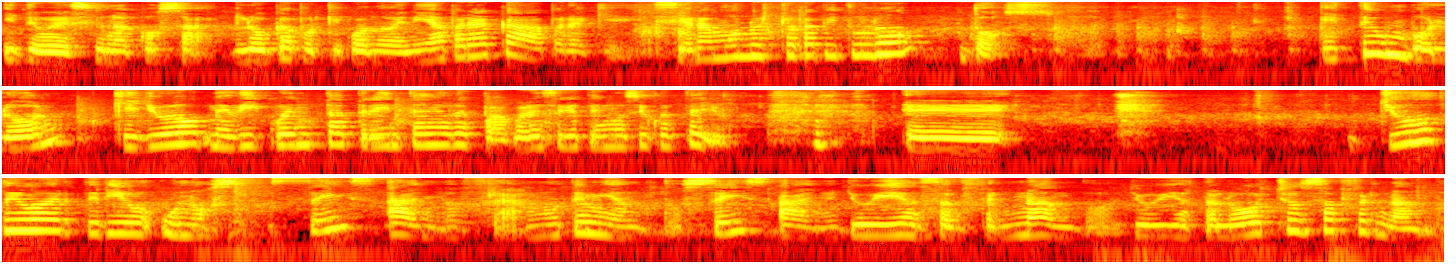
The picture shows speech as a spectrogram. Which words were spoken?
Y te voy a decir una cosa loca, porque cuando venía para acá, para que hiciéramos nuestro capítulo 2, este es un bolón que yo me di cuenta 30 años después, acuérdense que tengo 51. Eh, yo debo haber tenido unos 6 años, Fran, no te miento, 6 años. Yo vivía en San Fernando, yo vivía hasta los 8 en San Fernando.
